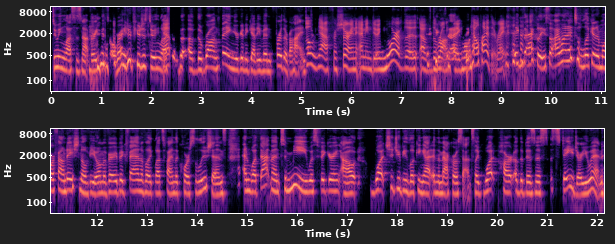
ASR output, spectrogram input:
doing less is not very useful, right? If you're just doing less yep. of, the, of, the, wrong thing, you're going to get even further behind. Oh, yeah, for sure. And I mean, doing more of the, of the wrong exactly. thing won't help either right? exactly. So I wanted to look at a more foundational view. I'm a very big fan of like, let's find the core solutions. And what that meant to me was figuring out what should you be looking at in the macro sense? Like what part of the business stage are you in?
